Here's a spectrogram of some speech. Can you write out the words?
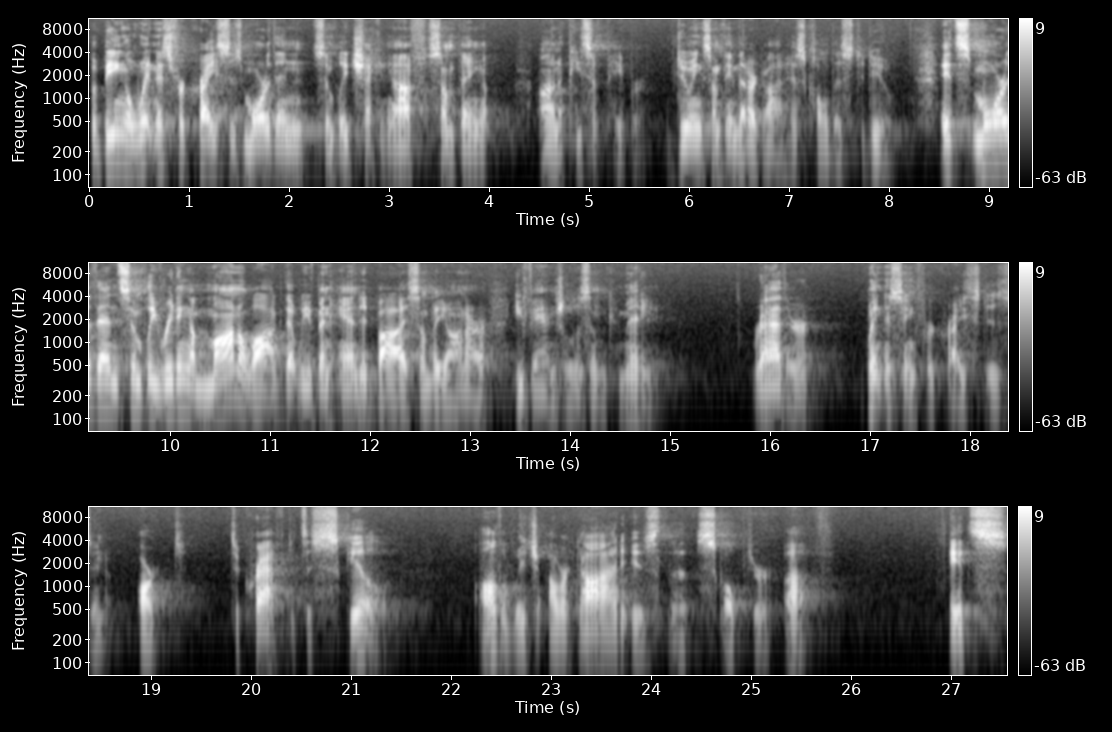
But being a witness for Christ is more than simply checking off something on a piece of paper, doing something that our God has called us to do. It's more than simply reading a monologue that we've been handed by somebody on our evangelism committee. Rather, witnessing for Christ is an art, it's a craft, it's a skill, all of which our God is the sculptor of. It's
